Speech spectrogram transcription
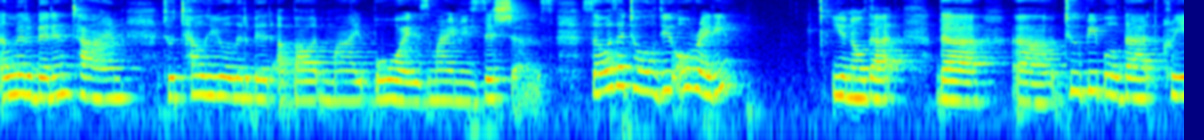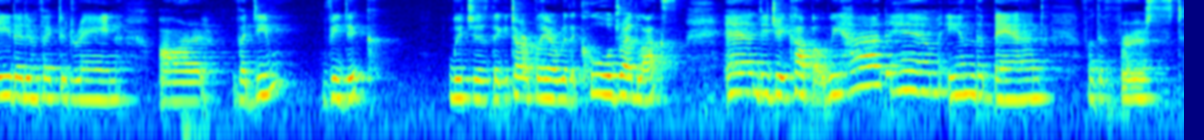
a little bit in time to tell you a little bit about my boys, my musicians. So as I told you already, you know that the uh, two people that created Infected Rain are Vadim Vidick, which is the guitar player with the cool dreadlocks, and DJ Kappa. We had him in the band for the first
